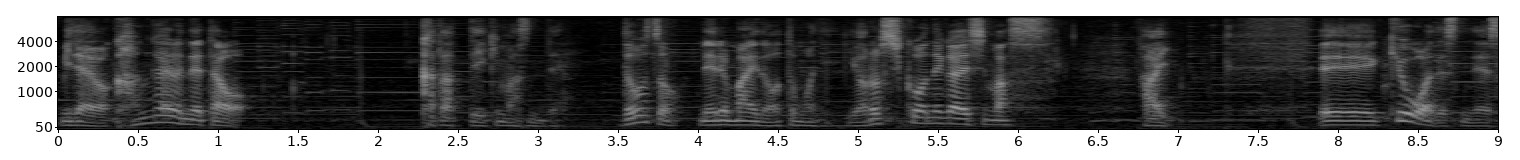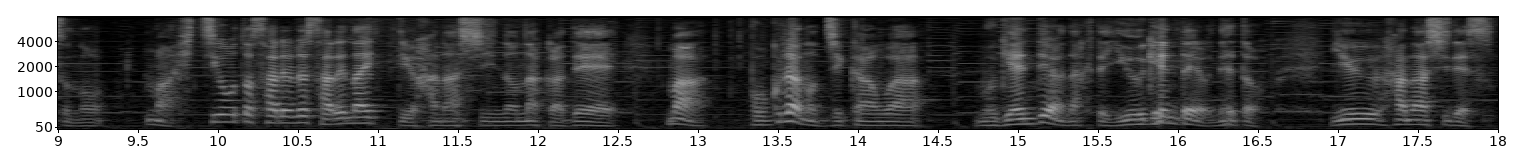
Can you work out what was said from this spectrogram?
未来を考えるネタを語っていきますんで、どうぞ寝る前のお供によろしくお願いします。はい。えー、今日はですね、その、まあ、必要とされる、されないっていう話の中で、まあ、僕らの時間は無限ではなくて有限だよねという話です。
